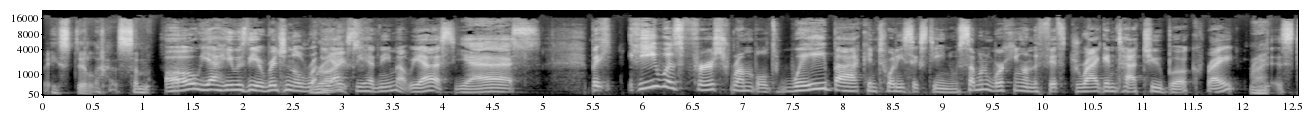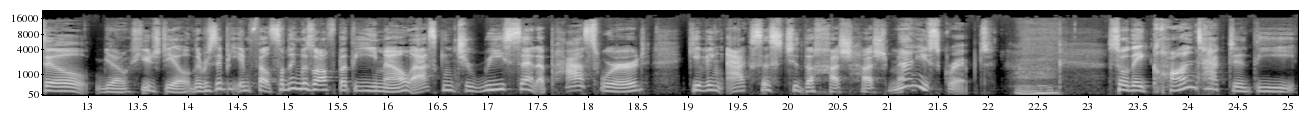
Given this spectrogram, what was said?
but he still has some. Oh, yeah. He was the original. Right. Yes, he had an email. Yes, yes. But he, he was first rumbled way back in 2016 with someone working on the fifth Dragon Tattoo book, right? Right. Still, you know, huge deal. And the recipient felt something was off about the email, asking to reset a password, giving access to the Hush Hush manuscript. Uh-huh. So they contacted the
